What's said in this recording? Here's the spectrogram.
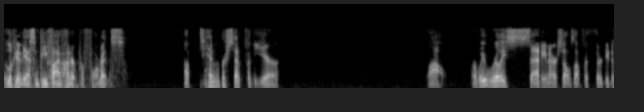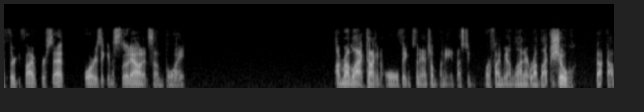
Looking at the S&P 500 performance, up 10% for the year. Wow. Are we really setting ourselves up for 30 to 35%, or is it going to slow down at some point? I'm Rob Black, talking all things financial, money, investing. Or find me online at robblackshow.com.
